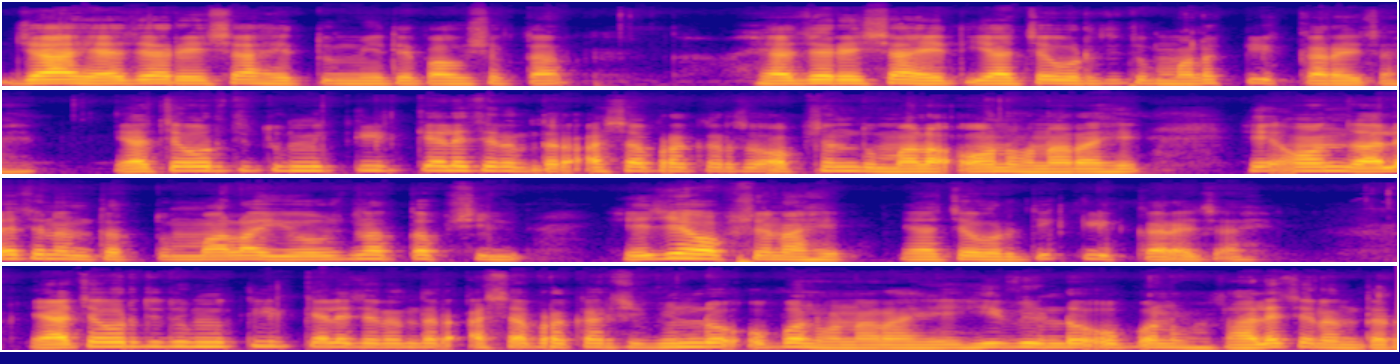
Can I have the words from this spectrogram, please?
ज्या ह्या ज्या रेषा आहेत तुम्ही इथे पाहू शकता. ह्या ज्या रेषा आहेत याच्यावरती तुम्हाला क्लिक करायचं आहे. याच्यावरती तुम्ही क्लिक केल्याच्यानंतर अशा प्रकारचं ऑप्शन तुम्हाला ऑन होणार आहे. हे ऑन झाल्याच्यानंतर तुम्हाला योजना तपशील हे जे ऑप्शन आहे याच्यावरती क्लिक करायचं आहे. याच्यावरती तुम्ही क्लिक केल्याच्यानंतर अशा प्रकारची विंडो ओपन होणार आहे. ही विंडो ओपन झाल्याच्यानंतर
